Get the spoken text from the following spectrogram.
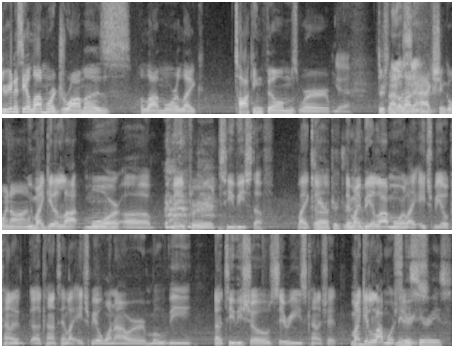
You're going to see a lot more dramas, a lot more like talking films where yeah. there's not a You'll lot of action going on. we might get a lot more uh, made for TV stuff. Like uh, there might be a lot more like HBO kind of uh, content, like HBO one hour movie, uh, TV show series kind of shit. We might get a lot more series. miniseries.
